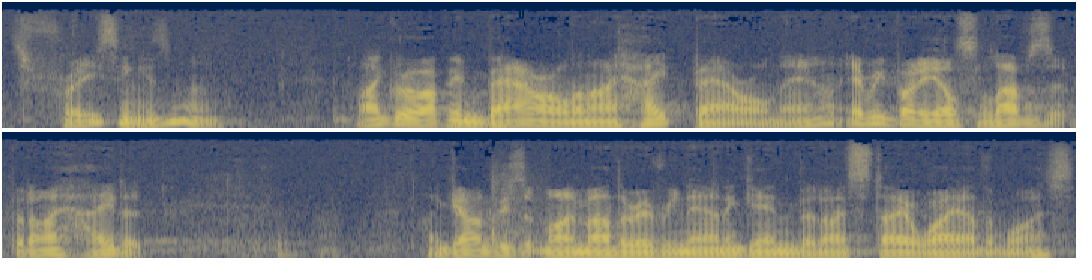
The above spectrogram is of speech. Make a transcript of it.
It's freezing, isn't it? I grew up in Bowral and I hate Bowral now. Everybody else loves it, but I hate it. I go and visit my mother every now and again, but I stay away otherwise.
